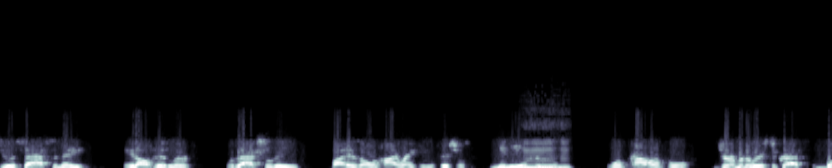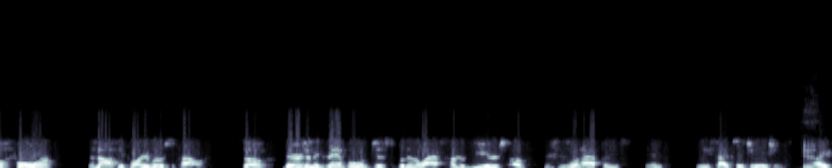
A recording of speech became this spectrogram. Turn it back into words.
to assassinate Adolf Hitler was actually by his own high ranking officials, many of mm-hmm. whom were powerful German aristocrats before the Nazi Party rose to power. So there's an example of just within the last hundred years of this is what happens in these type situations, yeah. right?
